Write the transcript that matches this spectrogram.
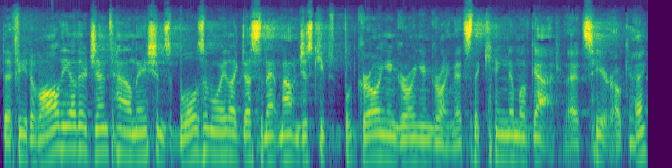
The feet of all the other Gentile nations, blows them away like dust, and that mountain just keeps growing and growing and growing. That's the kingdom of God. That's here, okay?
